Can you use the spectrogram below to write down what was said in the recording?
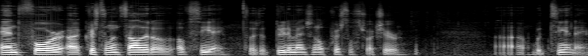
and for a crystalline solid of, of Ca. So it's a three-dimensional crystal structure uh, with CNA.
